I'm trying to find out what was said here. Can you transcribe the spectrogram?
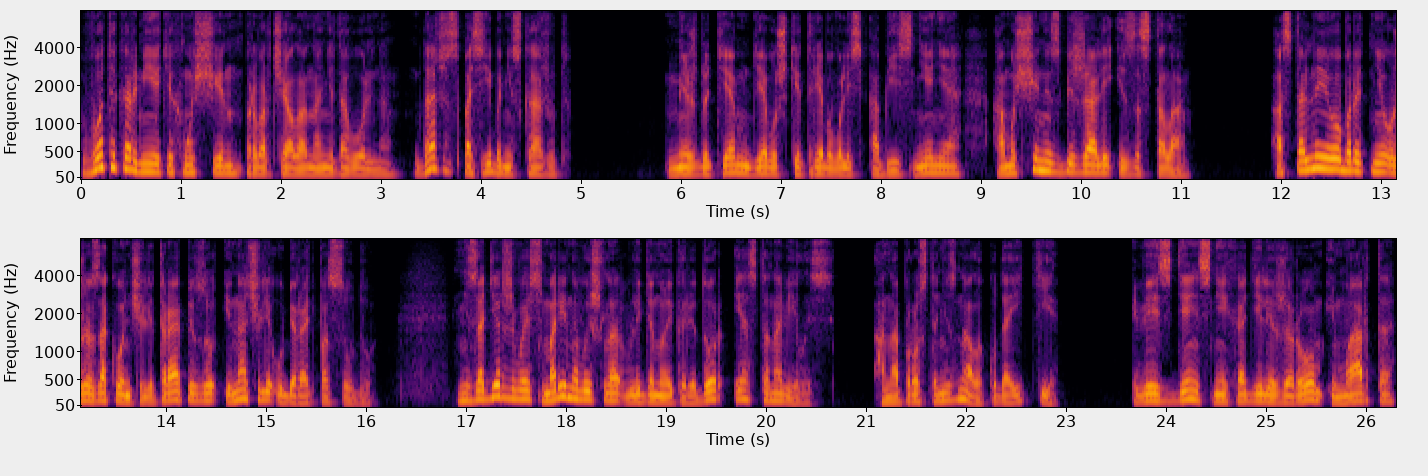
«Вот и корми этих мужчин», — проворчала она недовольно. «Даже спасибо не скажут». Между тем девушке требовались объяснения, а мужчины сбежали из-за стола. Остальные оборотни уже закончили трапезу и начали убирать посуду. Не задерживаясь, Марина вышла в ледяной коридор и остановилась. Она просто не знала, куда идти. Весь день с ней ходили Жером и Марта,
